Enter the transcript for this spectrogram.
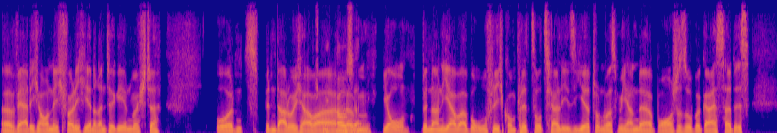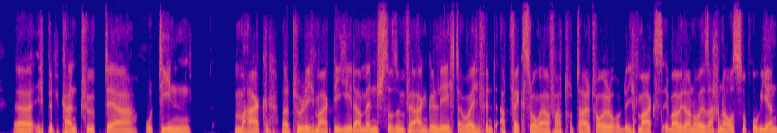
Äh, werde ich auch nicht, weil ich hier in Rente gehen möchte und bin dadurch aber, aus, ähm, ja. jo, bin dann hier aber beruflich komplett sozialisiert und was mich an der Branche so begeistert ist, äh, ich bin kein Typ, der Routinen mag. Natürlich mag die jeder Mensch, so sind wir angelegt, aber ich finde Abwechslung einfach total toll und ich mag es immer wieder neue Sachen auszuprobieren.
